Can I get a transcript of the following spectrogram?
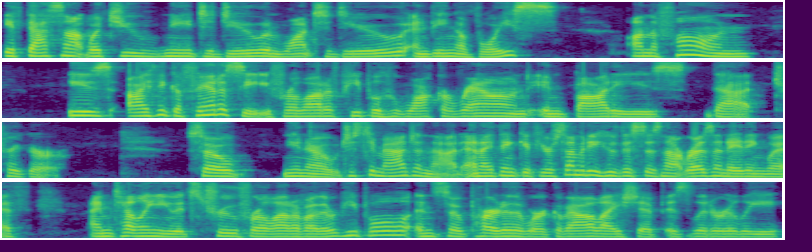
if that's not what you need to do and want to do and being a voice on the phone is i think a fantasy for a lot of people who walk around in bodies that trigger. So you know just imagine that. And i think if you're somebody who this is not resonating with I'm telling you, it's true for a lot of other people. And so part of the work of allyship is literally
